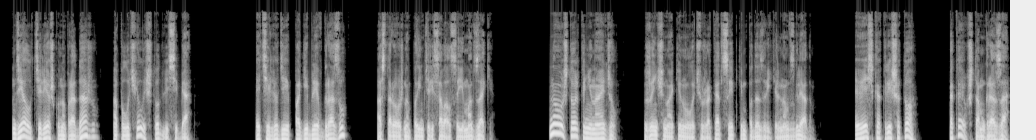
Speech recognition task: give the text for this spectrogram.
— «делал тележку на продажу, а получилось что для себя. «Эти люди погибли в грозу?» — осторожно поинтересовался Ямадзаки. «Ну уж только не Найджел», — женщина окинула чужака цепким подозрительным взглядом. «Весь как решето. Какая уж там гроза».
